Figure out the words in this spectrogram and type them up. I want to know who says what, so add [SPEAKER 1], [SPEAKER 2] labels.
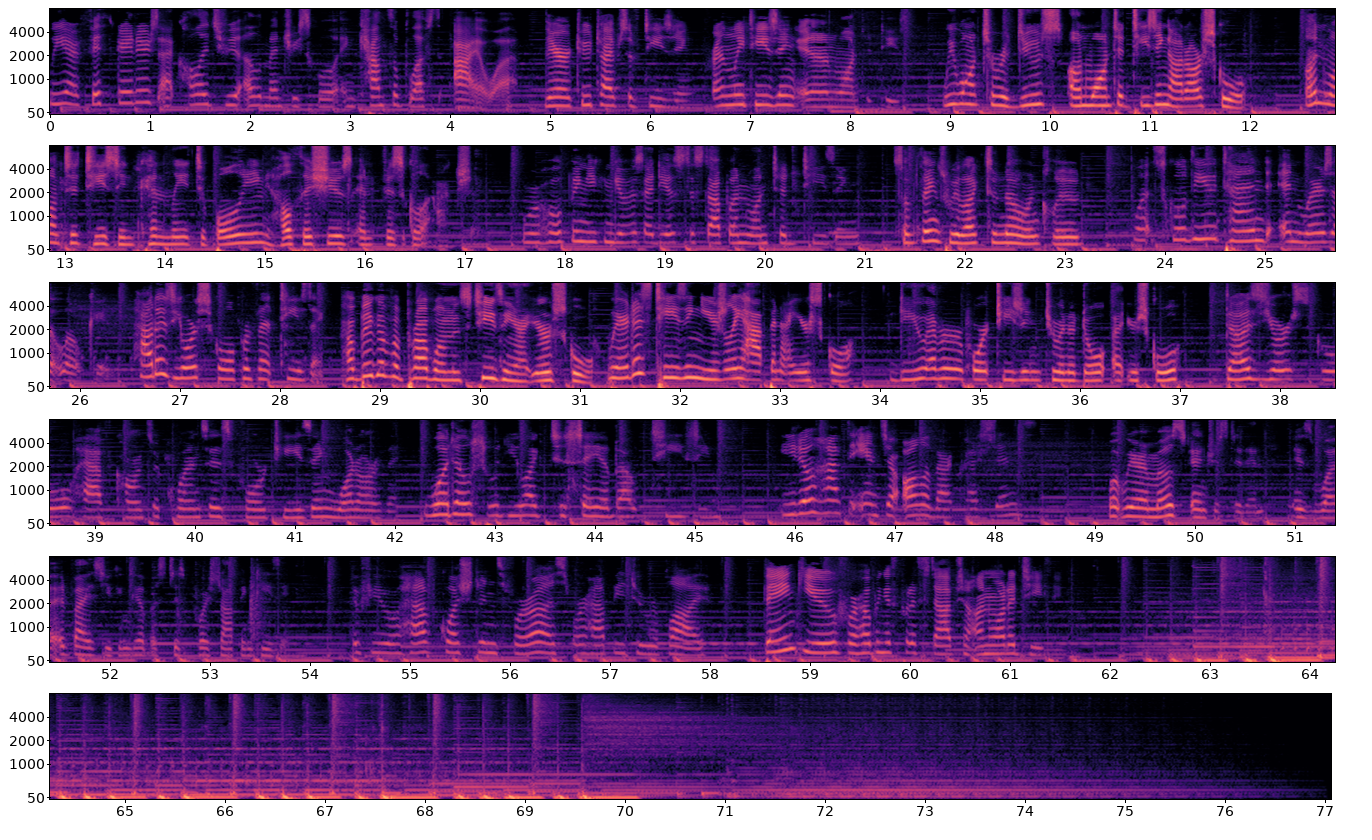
[SPEAKER 1] We are fifth graders at College View Elementary School in Council Bluffs, Iowa.
[SPEAKER 2] There are two types of teasing friendly teasing and unwanted teasing.
[SPEAKER 3] We want to reduce unwanted teasing at our school.
[SPEAKER 4] Unwanted teasing can lead to bullying, health issues, and physical action.
[SPEAKER 5] We're hoping you can give us ideas to stop unwanted teasing.
[SPEAKER 6] Some things we like to know include
[SPEAKER 7] What school do you attend and where is it located? How does your school prevent teasing?
[SPEAKER 8] How big of a problem is teasing at your school?
[SPEAKER 7] Where does teasing usually happen at your school?
[SPEAKER 3] Do you ever report teasing to an adult at your school?
[SPEAKER 9] Does your school have consequences for teasing? What are they?
[SPEAKER 7] What else would you like to say about teasing?
[SPEAKER 10] You don't have to answer all of our questions.
[SPEAKER 9] What we are most interested in is what advice you can give us to, for stopping teasing.
[SPEAKER 3] If you have questions for us, we're happy to reply.
[SPEAKER 1] Thank you for helping us put a stop to unwanted teasing.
